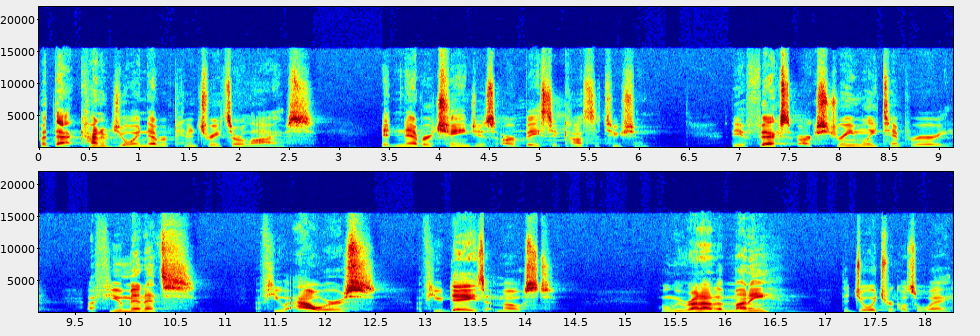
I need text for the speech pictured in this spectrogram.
But that kind of joy never penetrates our lives. It never changes our basic constitution. The effects are extremely temporary a few minutes, a few hours, a few days at most. When we run out of money, the joy trickles away.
